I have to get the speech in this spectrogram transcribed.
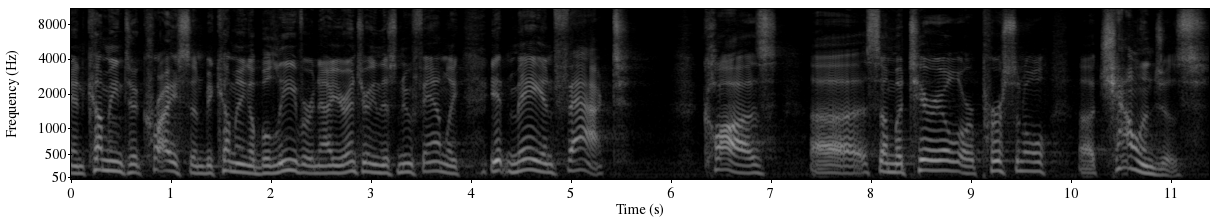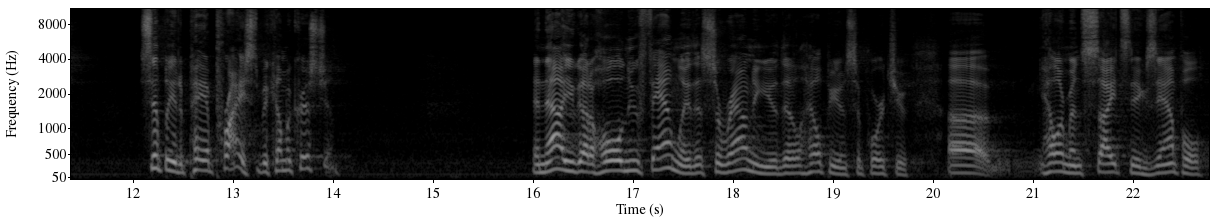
and coming to Christ and becoming a believer, now you're entering this new family, it may in fact cause uh, some material or personal uh, challenges simply to pay a price to become a Christian. And now you've got a whole new family that's surrounding you that'll help you and support you. Uh, Hellerman cites the example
